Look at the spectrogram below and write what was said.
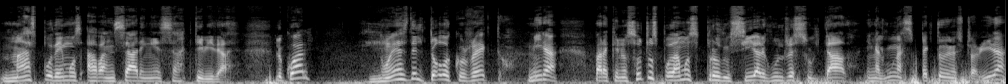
más podemos avanzar en esa actividad, lo cual no es del todo correcto. Mira, para que nosotros podamos producir algún resultado en algún aspecto de nuestra vida,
